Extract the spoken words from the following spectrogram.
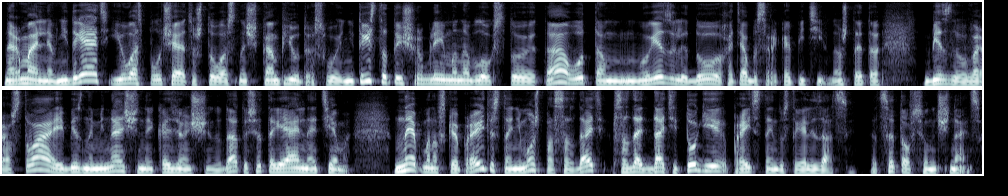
Нормально внедрять, и у вас получается, что у вас, значит, компьютер свой не 300 тысяч рублей моноблок стоит, а вот там урезали до хотя бы 45, потому что это без воровства воровства и без номинальщины и казенщины, да, то есть это реальная тема. Непмановское правительство не может создать, создать, дать итоги правительственной индустриализации. Это с этого все начинается.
